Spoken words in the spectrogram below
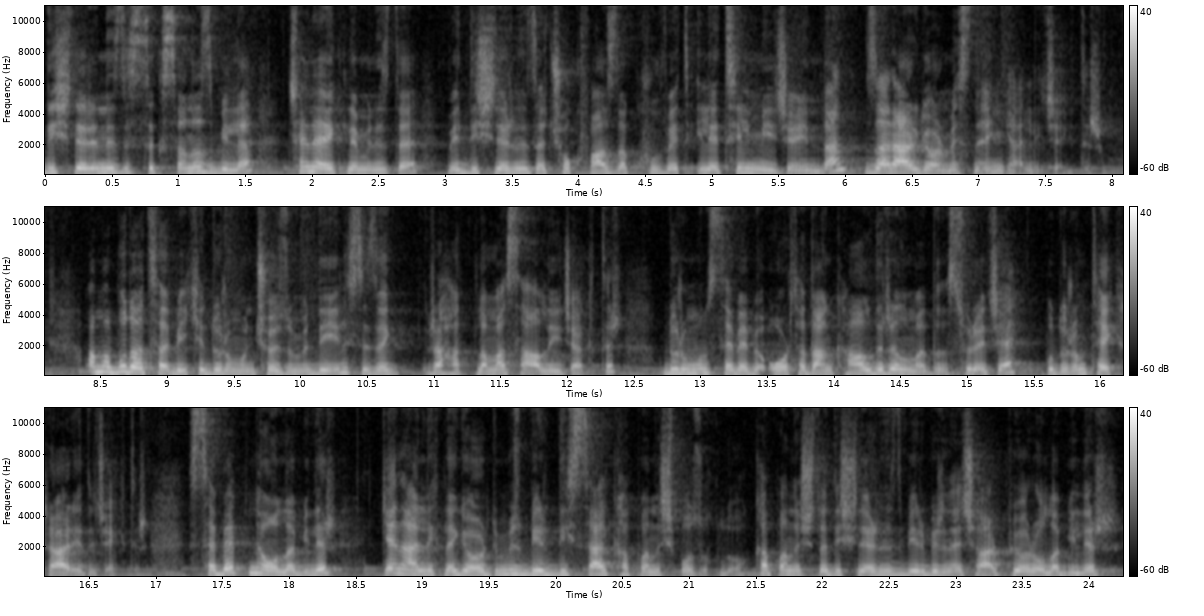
dişlerinizi sıksanız bile çene ekleminizde ve dişlerinize çok fazla kuvvet iletilmeyeceğinden zarar görmesini engelleyecektir. Ama bu da tabii ki durumun çözümü değil, size rahatlama sağlayacaktır. Durumun sebebi ortadan kaldırılmadığı sürece bu durum tekrar edecektir. Sebep ne olabilir? Genellikle gördüğümüz bir dişsel kapanış bozukluğu. Kapanışta dişleriniz birbirine çarpıyor olabilir.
